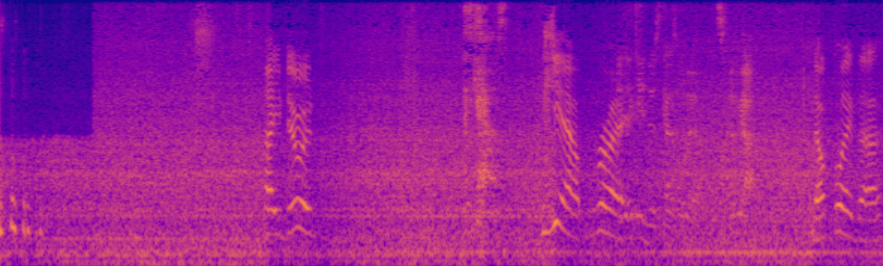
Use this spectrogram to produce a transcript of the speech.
How you doing? This cows. Yeah, right. Again, this cows over there. This other guy. Don't play that.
